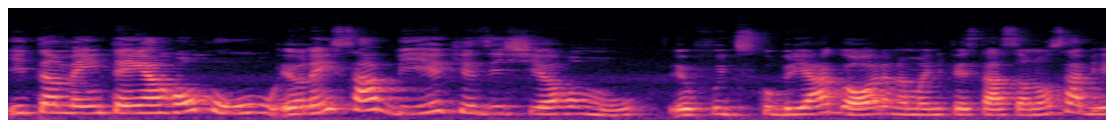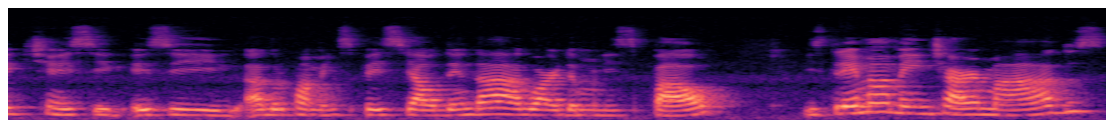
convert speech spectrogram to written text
e também tem a Romu. Eu nem sabia que existia a Romu. Eu fui descobrir agora na manifestação, não sabia que tinha esse, esse agrupamento especial dentro da Guarda Municipal, extremamente armados.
